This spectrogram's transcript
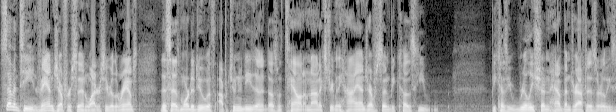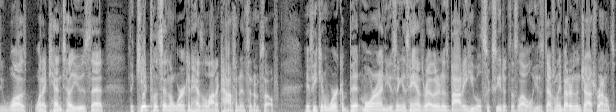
17, Van Jefferson, wide receiver of the Rams. This has more to do with opportunity than it does with talent. I'm not extremely high on Jefferson because he because he really shouldn't have been drafted as early as he was. What I can tell you is that the kid puts in the work and has a lot of confidence in himself. If he can work a bit more on using his hands rather than his body, he will succeed at this level. He's definitely better than Josh Reynolds,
